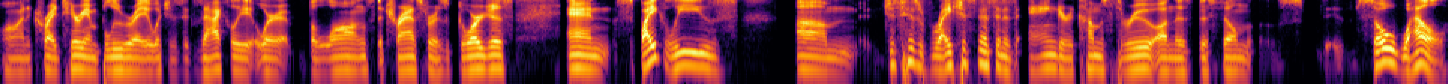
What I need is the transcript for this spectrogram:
on Criterion Blu-ray, which is exactly where it belongs. The transfer is gorgeous, and Spike Lee's um just his righteousness and his anger comes through on this this film so well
